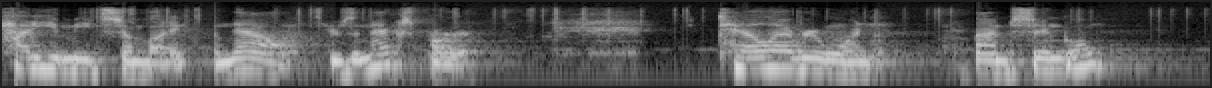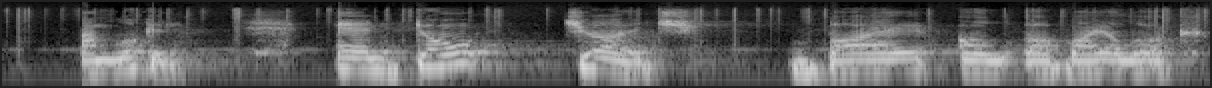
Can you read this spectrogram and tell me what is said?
how do you meet somebody? Now, here's the next part. Tell everyone I'm single, I'm looking. And don't judge by a, uh, by a look.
